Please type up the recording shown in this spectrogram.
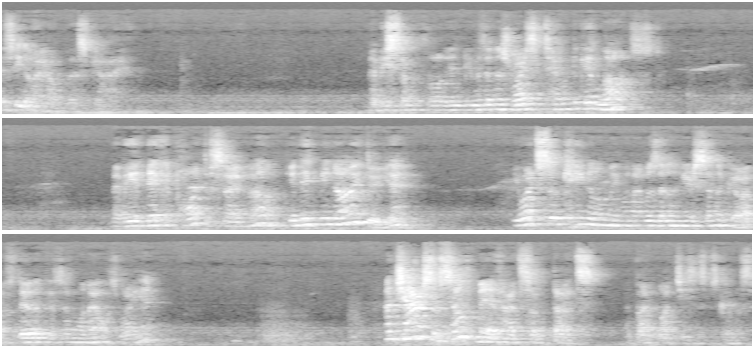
Is he going to help this guy? Maybe some thought he'd be within his rights to tell him to get lost. Maybe he'd make a point of saying, No, you need me now, do you? You weren't so keen on me when I was in your synagogue. Doing it to someone else, were you? And Jairus himself may have had some doubts about what Jesus was going to say.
